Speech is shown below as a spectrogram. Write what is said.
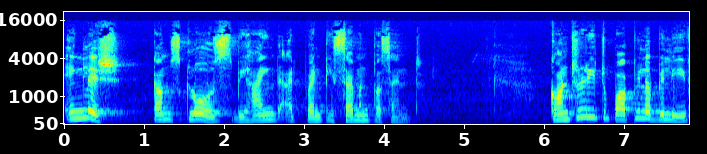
English comes close behind at 27%. Contrary to popular belief,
